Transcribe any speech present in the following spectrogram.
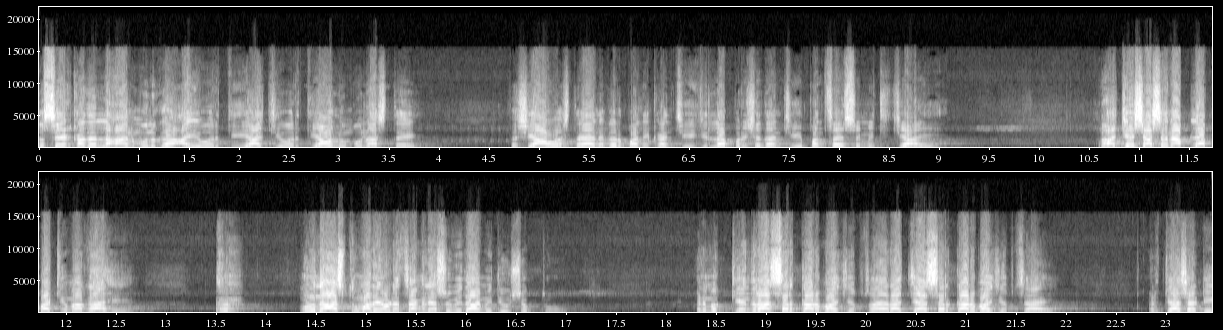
जसं एखादं लहान मुलगा आईवरती आजीवरती अवलंबून असतंय तशी अवस्था या नगरपालिकांची जिल्हा परिषदांची पंचायत समितीची आहे. राज्य शासन आपल्या पाठीमागं आहे. म्हणून आज तुम्हाला एवढ्या चांगल्या सुविधा आम्ही देऊ शकतो. आणि मग केंद्रात सरकार भाजपचं आहे राज्यात सरकार भाजपचं आहे आणि त्यासाठी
